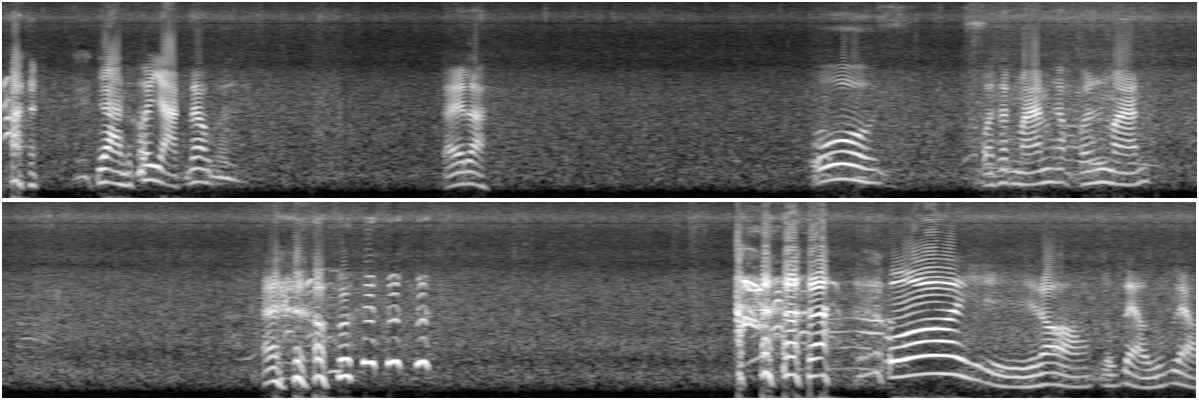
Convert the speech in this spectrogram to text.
ย่านย่านเขาอยากแล้วได้ล่ะ โอ้ปลาทัดหมานครับปลาทัดหมานโอ้ยรอลุกแล้วลุกแล้ว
